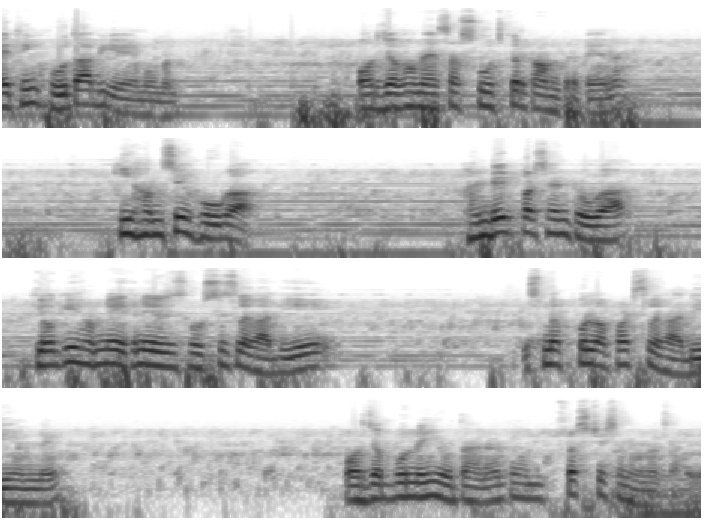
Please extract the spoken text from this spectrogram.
आई थिंक होता भी है अमूमन और जब हम ऐसा सोच कर काम करते हैं ना, कि हमसे होगा, हंड्रेड परसेंट होगा, क्योंकि हमने इतने रिसोर्सेज लगा दिए, इसमें फुल एफर्ट्स लगा दिए हमने और जब वो नहीं होता है ना तो हम फ्रस्ट्रेशन होना चाहिए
